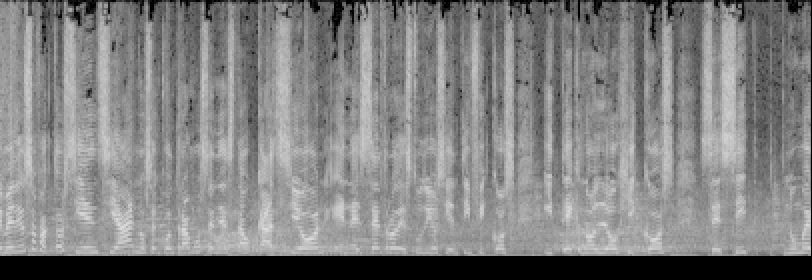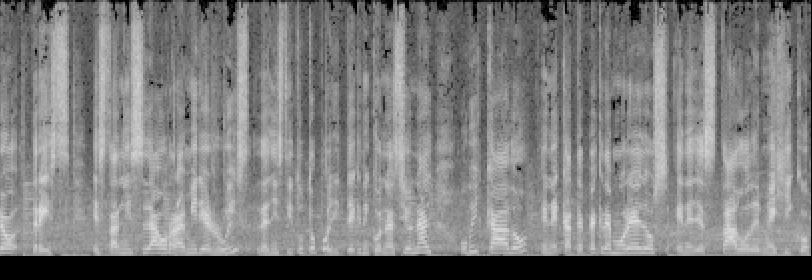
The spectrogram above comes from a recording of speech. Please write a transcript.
Bienvenidos a Factor Ciencia. Nos encontramos en esta ocasión en el Centro de Estudios Científicos y Tecnológicos CECIT número 3, Estanislao Ramírez Ruiz, del Instituto Politécnico Nacional, ubicado en Ecatepec de Morelos, en el Estado de México.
